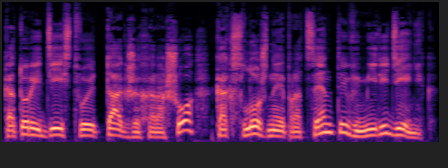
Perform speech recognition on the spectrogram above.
который действует так же хорошо, как сложные проценты в мире денег.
